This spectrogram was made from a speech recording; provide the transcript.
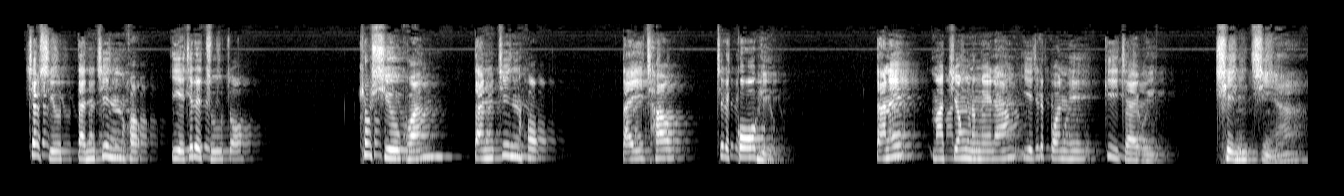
接受陈振福伊诶即个资助，却授权陈振福。代炒即个股票，但呢嘛将两个人伊即个关系记载为亲情，啊，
